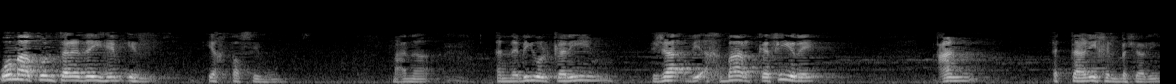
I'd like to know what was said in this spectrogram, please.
وما كنت لديهم إذ يختصمون. معنى النبي الكريم جاء بأخبار كثيرة عن التاريخ البشري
